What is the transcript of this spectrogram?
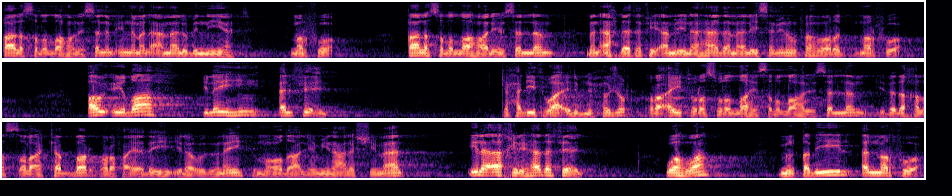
قال صلى الله عليه وسلم إنما الأعمال بالنيات. مرفوع. قال صلى الله عليه وسلم من أحدث في أمرنا هذا ما ليس منه فهو رد. مرفوع. أو يضاف إليه الفعل. كحديث وائل بن حجر رأيت رسول الله صلى الله عليه وسلم إذا دخل الصلاة كبر ورفع يديه إلى أذنيه ثم وضع اليمين على الشمال إلى آخر هذا فعل وهو من قبيل المرفوع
